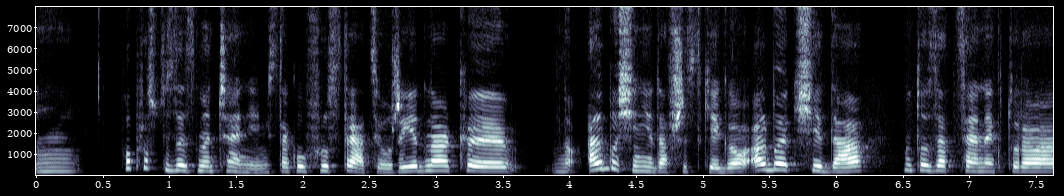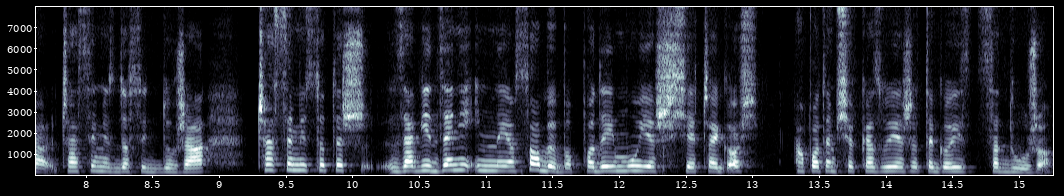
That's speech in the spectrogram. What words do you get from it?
mm, po prostu ze zmęczeniem, z taką frustracją, że jednak e, no, albo się nie da wszystkiego, albo jak się da, no to za cenę, która czasem jest dosyć duża. Czasem jest to też zawiedzenie innej osoby, bo podejmujesz się czegoś, a potem się okazuje, że tego jest za dużo.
